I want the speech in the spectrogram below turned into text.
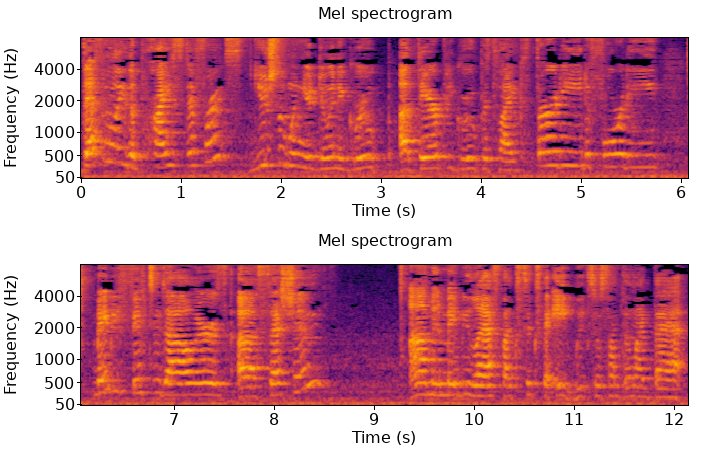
definitely the price difference. Usually, when you're doing a group, a therapy group, it's like 30 to 40, maybe $50 a session, um, and maybe last like six to eight weeks or something like that.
